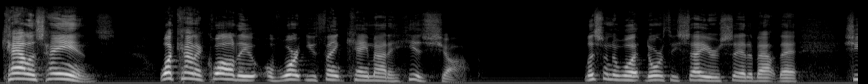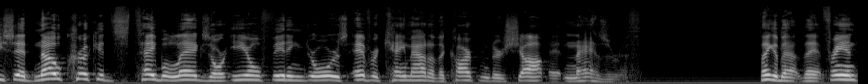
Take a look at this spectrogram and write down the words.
callous hands. What kind of quality of work you think came out of his shop? Listen to what Dorothy Sayers said about that. She said, No crooked table legs or ill fitting drawers ever came out of the carpenter's shop at Nazareth. Think about that. Friend,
